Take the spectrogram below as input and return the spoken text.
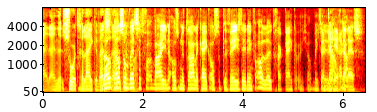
En, en een soortgelijke wedstrijd. wel, wel zo'n wedstrijd waar je als neutrale kijker, als het op tv is, dat je denkt van, oh leuk, ga ik kijken. Weet je wel. Een beetje, Twente ja, Heracles.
